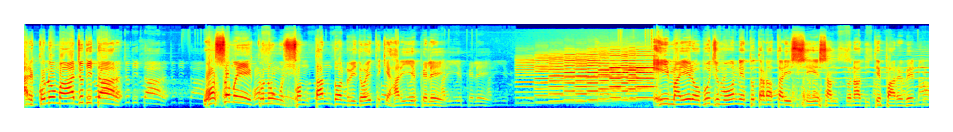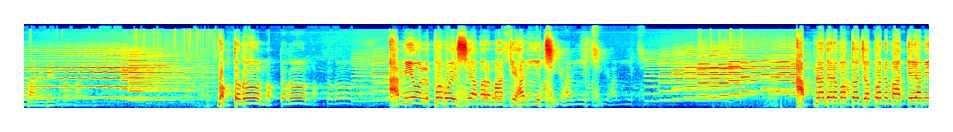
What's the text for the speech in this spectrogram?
আর কোনো মা যদি তার অসময়ে কোনো সন্তান দন হৃদয় থেকে হারিয়ে ফেলে এই মায়ের অবুজ মন এত তাড়াতাড়ি সে সান্ত্বনা দিতে পারবে না। ভক্তগণ ভক্তগণ আমি অল্প বয়সে আমার মাকে হারিয়েছি। হারিয়েছি আপনাদের মতো যখন মাকে আমি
